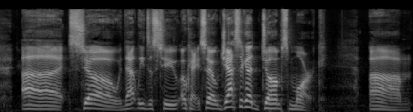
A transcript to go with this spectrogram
uh, so that leads us to okay. So Jessica dumps Mark. Um,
